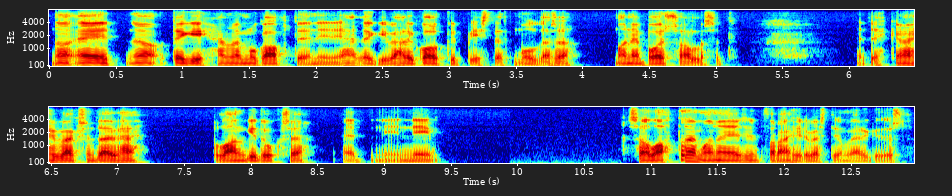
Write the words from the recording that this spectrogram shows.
no ei, no teki, hän oli mun kapteeni, niin hän teki vähän yli 30 pistettä multa se Manen poissa ollessa. Et, et ehkä mä hyväksyn tämän yhden plankituksen, että niin, niin Salah tai Mane ei nyt varmaan hirveästi ole merkitystä.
